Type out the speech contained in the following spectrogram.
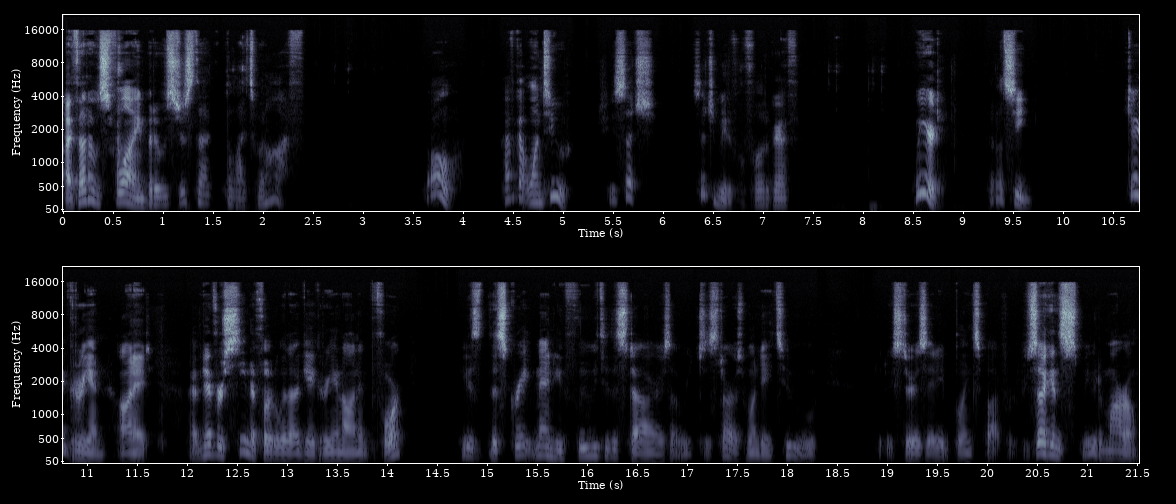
I thought I was flying, but it was just that the lights went off. Oh, I've got one too. She's such, such a beautiful photograph. Weird. I don't see Gagarin on it. I've never seen a photo without Gagarin on it before. He is this great man who flew to the stars. I'll reach the stars one day, too. He stares at a blank spot for a few seconds, maybe tomorrow.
